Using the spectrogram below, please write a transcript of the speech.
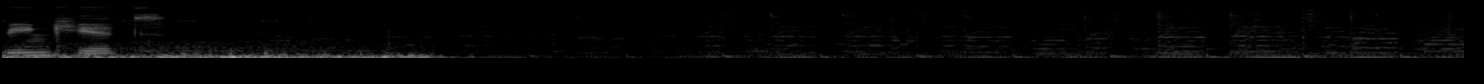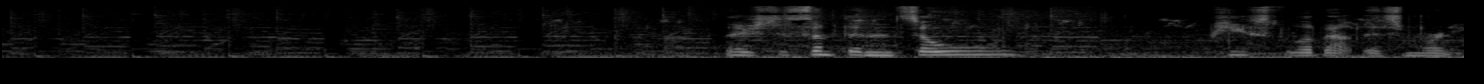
being kids. There's just something so peaceful about this morning.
